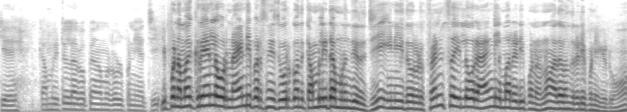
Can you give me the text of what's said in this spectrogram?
ஓகே கம்ப்ளீட்டாக எல்லா ரோப்பையும் நம்ம ரோல் பண்ணியாச்சு? இப்போ நம்ம கிரேனில் ஒரு 90% பர்சன்டேஜ் ஒர்க் வந்து கம்ப்ளீட்டாக முடிஞ்சிருச்சு. இனி இதோட ஃப்ரண்ட் சைடில் ஒரு ஆங்கிள் மாதிரி ரெடி பண்ணணும். அதை வந்து ரெடி பண்ணிக்கிடுவோம்.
